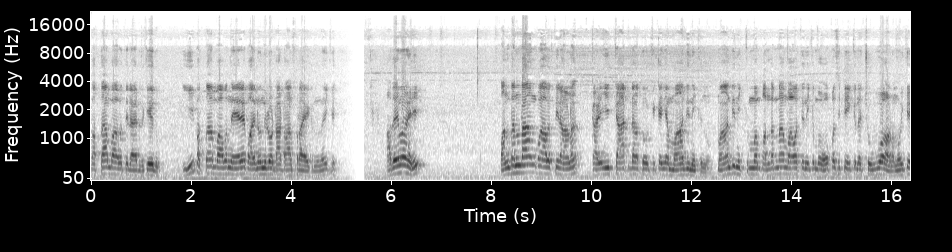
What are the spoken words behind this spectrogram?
പത്താം ഭാവത്തിലായിരുന്നു കേതു. ഈ പത്താം ഭാവം നേരെ പതിനൊന്നിലോട്ടാണ് ട്രാൻസ്ഫർ ആയേക്കുന്നത്. എനിക്ക് അതേമാതിരി പന്ത്രണ്ടാം പാവത്തിലാണ് ഈ ചാർട്ടിനകത്ത് നോക്കിക്കഴിഞ്ഞാൽ മാന്തി നിൽക്കുന്നു. മാന്തി നിൽക്കുമ്പോൾ പന്ത്രണ്ടാം ഭാവത്തിൽ നിൽക്കുമ്പോൾ ഓപ്പോസിറ്റ് നിൽക്കുന്ന ചൊവ്വയാണ്. നോക്കി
